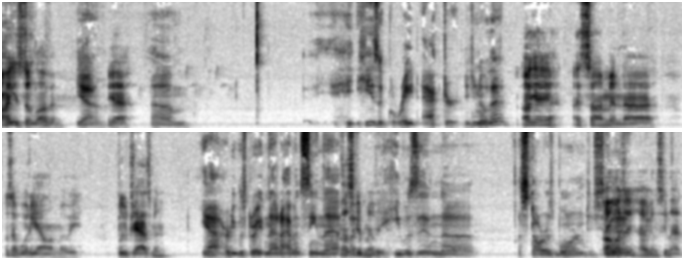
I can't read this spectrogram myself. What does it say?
I used to love him. yeah, Yeah. um, he, he's a great actor. Did you know that? Oh yeah, yeah. I saw him in uh, what was that Woody Allen movie, Blue Jasmine? Yeah, I heard he was great in that. I haven't seen that. That was a good movie. He was in uh, A Star Is Born. Did you see that? oh, that? was he? I haven't seen that.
